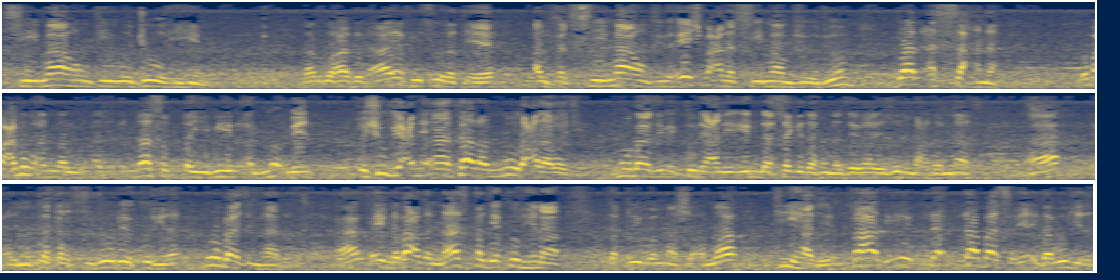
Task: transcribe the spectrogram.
سيماهم في وجوههم. برضو هذه الآية في سورة إيه؟ الفتح سيماهم في إيش معنى السيماهم في وجوههم؟ قال السحنة. ومعلوم أن الناس الطيبين المؤمن تشوف يعني آثار النور على وجهه. مو لازم يكون يعني إلا سجد هنا زي ما يظن بعض الناس. ها؟ يعني من كثرة السجود يكون هنا. مو لازم هذا. ها؟ فإن بعض الناس قد يكون هنا تقريبا ما شاء الله في هذه. فهذه لا, لا بأس إذا وجدت.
